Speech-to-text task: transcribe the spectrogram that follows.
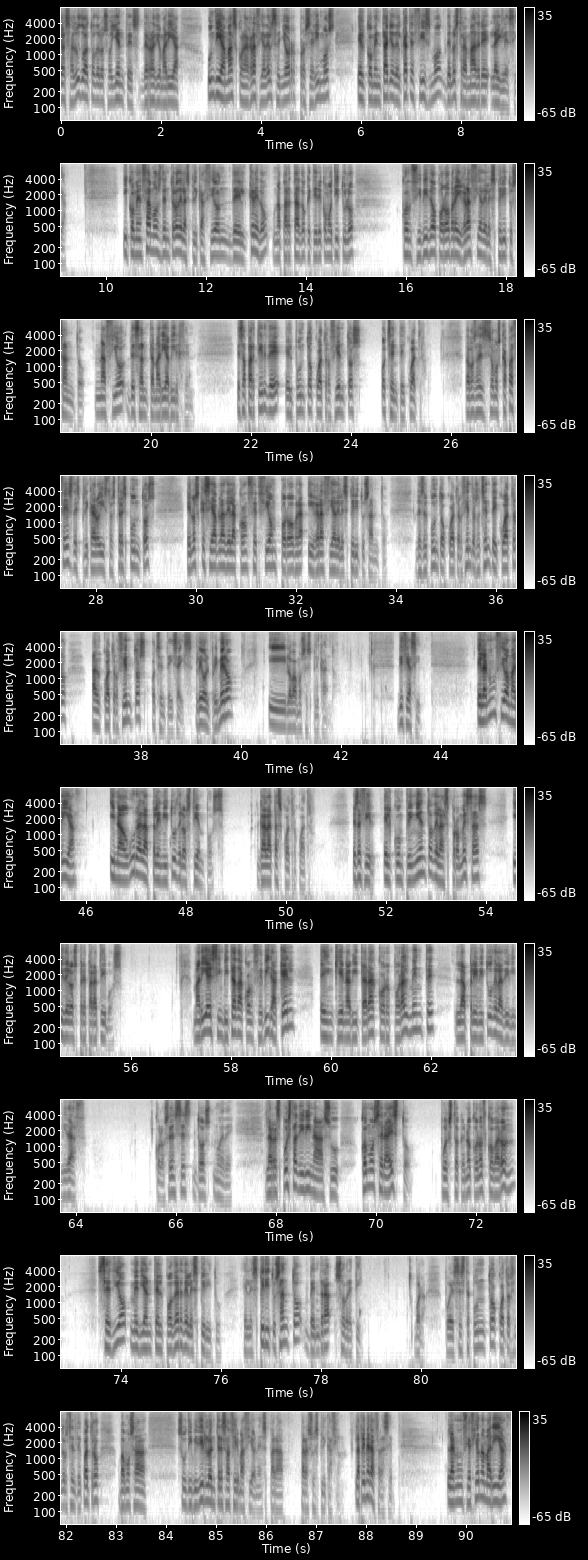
Cordial saludo a todos los oyentes de Radio María. Un día más, con la gracia del Señor, proseguimos el comentario del Catecismo de nuestra Madre, la Iglesia. Y comenzamos dentro de la explicación del credo, un apartado que tiene como título Concibido por obra y gracia del Espíritu Santo, nació de Santa María Virgen. Es a partir del el punto 484. Vamos a ver si somos capaces de explicar hoy estos tres puntos en los que se habla de la concepción por obra y gracia del Espíritu Santo, desde el punto 484 al 486. Leo el primero y lo vamos explicando. Dice así, el anuncio a María inaugura la plenitud de los tiempos. Gálatas 4:4. Es decir, el cumplimiento de las promesas y de los preparativos. María es invitada a concebir aquel en quien habitará corporalmente la plenitud de la divinidad. Colosenses 2.9. La respuesta divina a su ¿cómo será esto? puesto que no conozco varón, se dio mediante el poder del Espíritu. El Espíritu Santo vendrá sobre ti. Bueno, pues este punto 484 vamos a subdividirlo en tres afirmaciones para, para su explicación. La primera frase, la Anunciación a María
